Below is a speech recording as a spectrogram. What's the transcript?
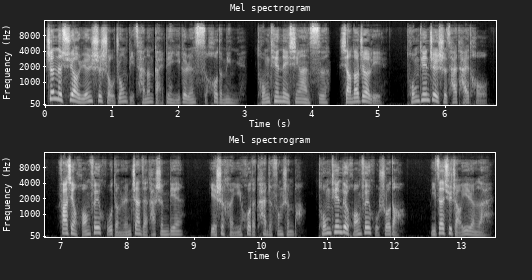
真的需要原始手中笔才能改变一个人死后的命运。童天内心暗思。想到这里，童天这时才抬头，发现黄飞虎等人站在他身边，也是很疑惑的看着封神榜。童天对黄飞虎说道：“你再去找一人来。”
